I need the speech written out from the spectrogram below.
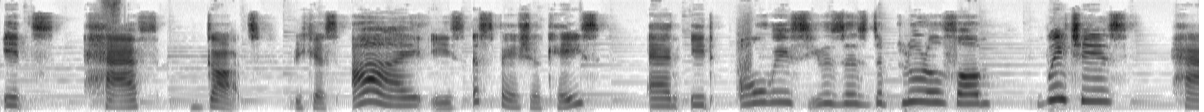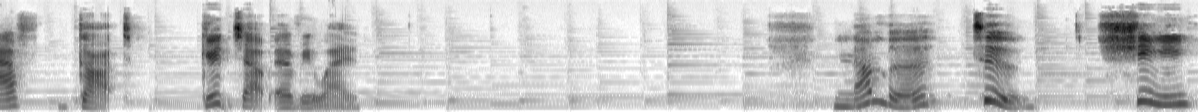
it's have got because I is a special case and it always uses the plural form, which is have got. Good job, everyone. Number two, she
